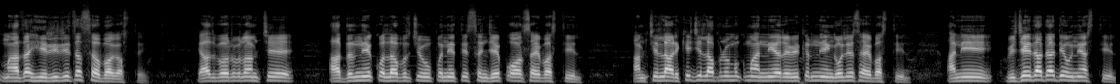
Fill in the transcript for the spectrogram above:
माझा हिरिरीचा सहभाग असतो आहे याचबरोबर आमचे आदरणीय कोल्हापूरचे उपनेते संजय पवार साहेब असतील आमचे लाडके जिल्हाप्रमुख माननीय रविकरण नेंगवले साहेब असतील आणि विजयदादा देवणे असतील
